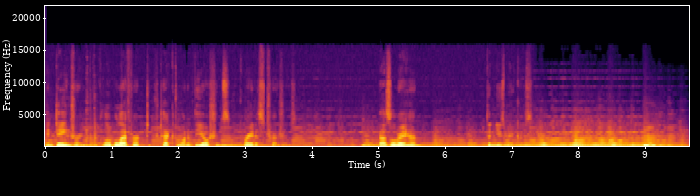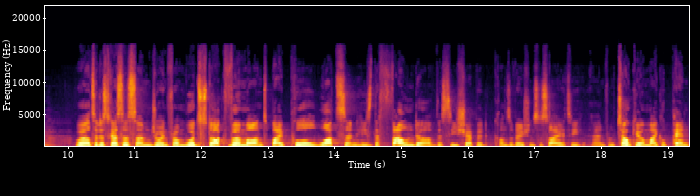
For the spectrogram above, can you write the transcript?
endangering a global effort to protect one of the ocean's greatest treasures. Basil Rehan, The Newsmakers. Well, to discuss this, I'm joined from Woodstock, Vermont by Paul Watson. He's the founder of the Sea Shepherd Conservation Society. And from Tokyo, Michael Penn.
